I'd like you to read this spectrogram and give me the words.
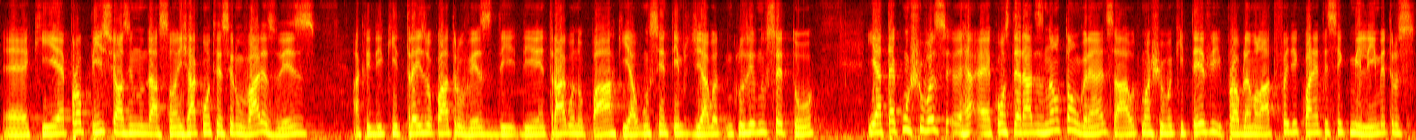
é, que é propício às inundações. Já aconteceram várias vezes, acredito que três ou quatro vezes de, de entrar água no parque e alguns centímetros de água, inclusive no setor e até com chuvas é, consideradas não tão grandes. A última chuva que teve problema lá foi de 45 milímetros.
